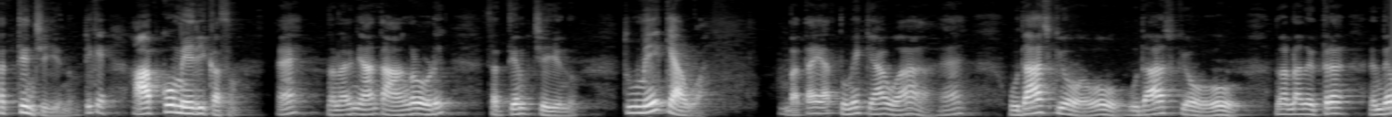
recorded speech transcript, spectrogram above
സത്യം ചെയ്യുന്നു ടീക്കെ ആപ്കോ മേരി കസം ഏ എന്ന് പറഞ്ഞാൽ ഞാൻ താങ്കളോട് സത്യം ചെയ്യുന്നു തുമേ ക്യാ ഹുവാ ബത്താ യാർ തുമേ ക്യാ ഹുവാ ഏ ഉദാസ് ക്യോ ഓ ഉദാസ് ക്യോ ഓ എന്ന് പറഞ്ഞാൽ ഇത്ര എന്താ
